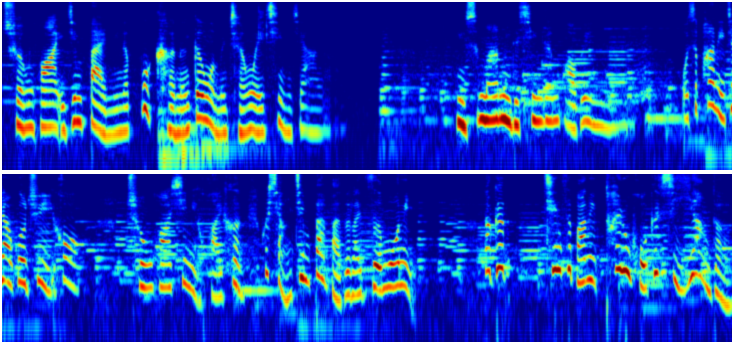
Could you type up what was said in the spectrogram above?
春花已经摆明了不可能跟我们成为亲家了。你是妈咪的心肝宝贝女儿，我是怕你嫁过去以后，春花心里怀恨，会想尽办法的来折磨你，那跟亲自把你推入火坑是一样的。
